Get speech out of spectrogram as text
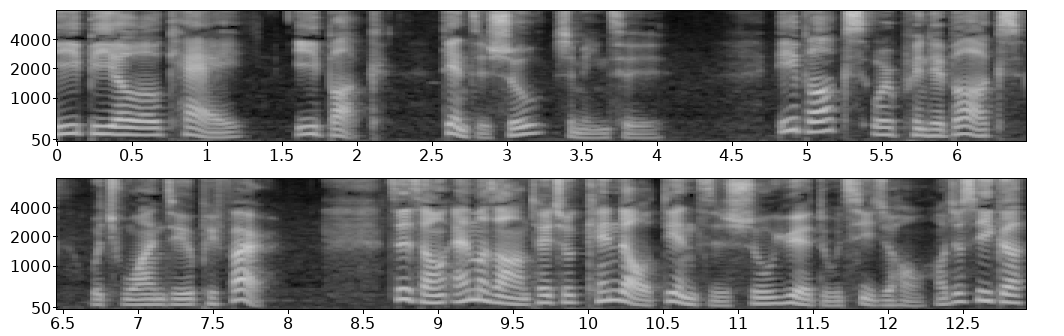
E B O O K e-book 电子书是名词。E-books or printed books, which one do you prefer？自从 Amazon 推出 Kindle 电子书阅读器之后，哦，就是一个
